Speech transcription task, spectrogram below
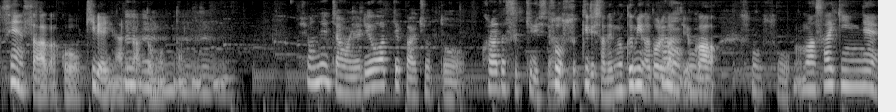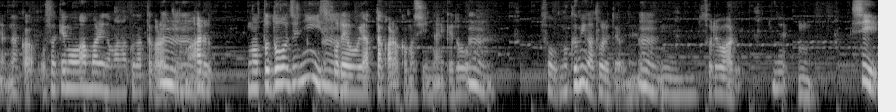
センサーがこう綺麗になるなと思った、お姉ちゃんはやり終わってからちょっと体すっきりしたよね。そうすっきりしたね。むくみが取れたっていうか、そうそう。まあ最近ねなんかお酒もあんまり飲まなくなったからっていうのもあるのと同時にそれをやったからかもしれないけど、うん。そうむくみが取れたよね、うん。んそれはある、ね。うん、し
